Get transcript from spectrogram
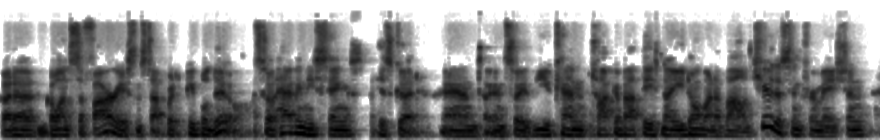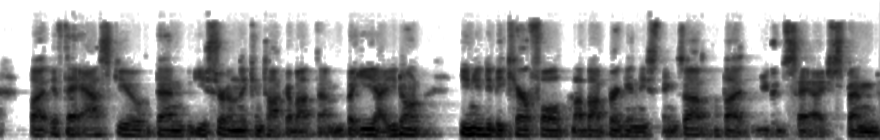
go to go on safaris and stuff, which people do. So having these things is good. And, and so you can talk about these. Now you don't want to volunteer this information, but if they ask you, then you certainly can talk about them. But yeah, you don't, you need to be careful about bringing these things up. But you could say, I spend,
